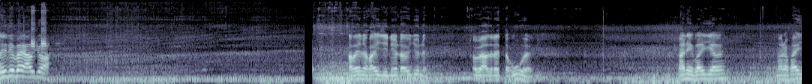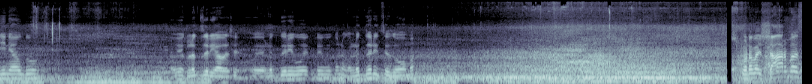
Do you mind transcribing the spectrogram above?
દીદીભાઈ આવજો. હવે એને ભાઈજી નેટ આવી ગયું ને. હવે આજ રાત તો હું હે આની ભાઈજી આવે. મારા ભાઈજીને આવતું. હવે એક લક્ઝરી આવે છે. હવે લક્ઝરી હોય તો એવું કોને લક્ઝરી જ છે જોવામાં. મોટા ભાઈ ચાર બસ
